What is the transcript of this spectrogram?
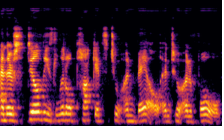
and there's still these little pockets to unveil and to unfold.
